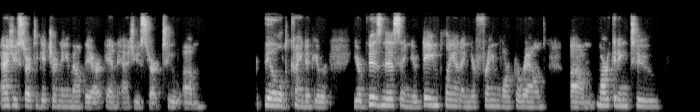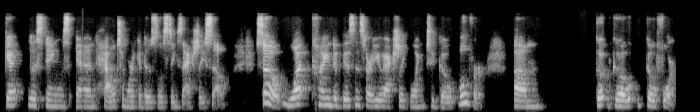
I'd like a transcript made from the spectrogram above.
as you start to get your name out there and as you start to um, build kind of your your business and your game plan and your framework around um, marketing to get listings and how to market those listings actually sell. So, what kind of business are you actually going to go over? Um, go go go for.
